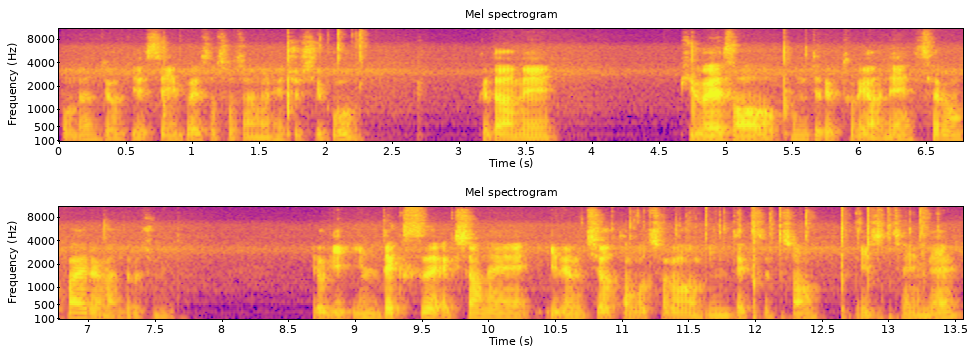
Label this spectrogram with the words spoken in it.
또는 여기에 세이브해서 저장을 해주시고 그 다음에 view에서 홈 디렉토리 안에 새로운 파일을 만들어 줍니다. 여기 인덱스 액션의 이름 지었던 것처럼 index.html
